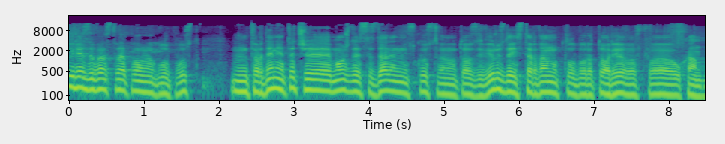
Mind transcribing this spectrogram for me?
или за вас това е пълна глупост? Твърденията, че може да е създаден изкуствено този вирус, да е изтърван от лаборатория в а, Ухан.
